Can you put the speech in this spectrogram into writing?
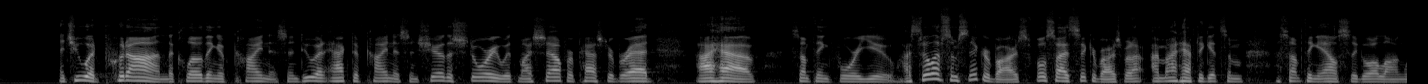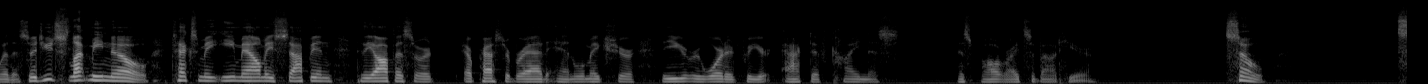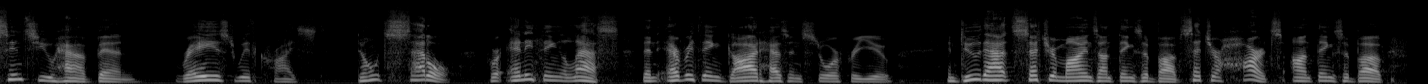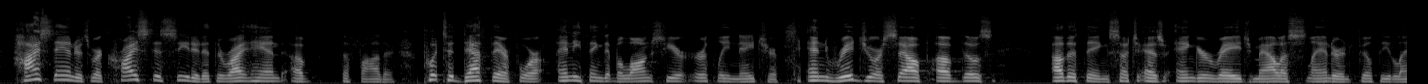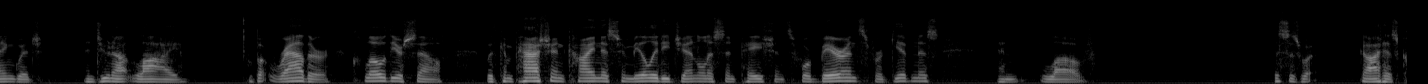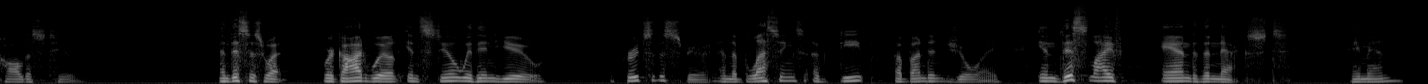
that you would put on the clothing of kindness and do an act of kindness and share the story with myself or Pastor Brad. I have something for you. I still have some Snicker bars, full size Snicker bars, but I, I, might have to get some something else to go along with it. So you just let me know. Text me, email me, stop in to the office or, or Pastor Brad, and we'll make sure that you get rewarded for your act of kindness, as Paul writes about here. So, since you have been raised with Christ. Don't settle for anything less than everything God has in store for you. And do that, set your minds on things above, set your hearts on things above. High standards where Christ is seated at the right hand of the Father. Put to death, therefore, anything that belongs to your earthly nature, and rid yourself of those other things, such as anger, rage, malice, slander, and filthy language. And do not lie, but rather clothe yourself with compassion, kindness, humility, gentleness, and patience, forbearance, forgiveness, and love. This is what God has called us to. And this is what where God will instill within you the fruits of the Spirit and the blessings of deep, abundant joy in this life and the next. Amen.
